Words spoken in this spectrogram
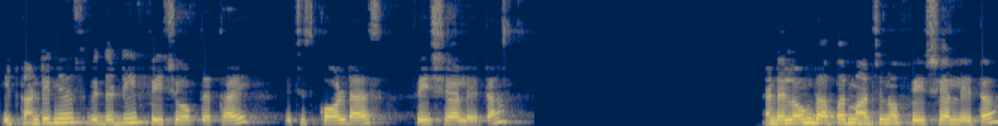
it continues with the deep fascia of the thigh which is called as fascia lata. And along the upper margin of fascia lata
